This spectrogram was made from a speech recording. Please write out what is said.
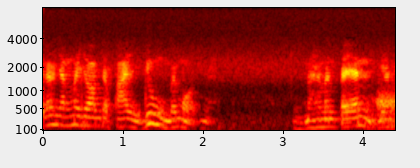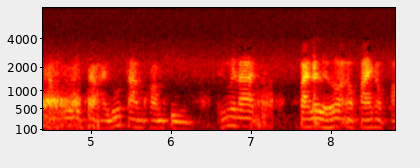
แล้วยังไม่ยอมจะไปยุ่งไปหมดมาให้มันเป็นเรียนทำเพื่อจะให้รู้ตามความจริง ถึงเวลาไปแล้วเหลือเอาไปก็ไป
